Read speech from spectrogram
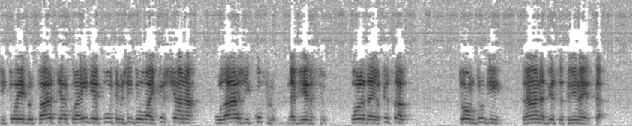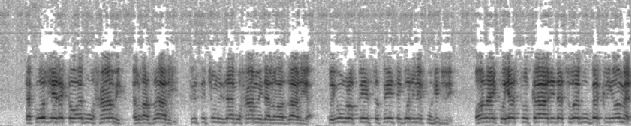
I to je grupacija koja ide putem židova i kršćana u laži kufru na vjerstvu. Pogledaj Fisal, tom drugi strana 213. Također je rekao Ebu Hamid al-Ghazali, svi ste čuli za Ebu Hamid al-Ghazalija, koji umro 505. godine po Hidži. Onaj ko jasno kaže da su Ebu Bekri i Omer,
